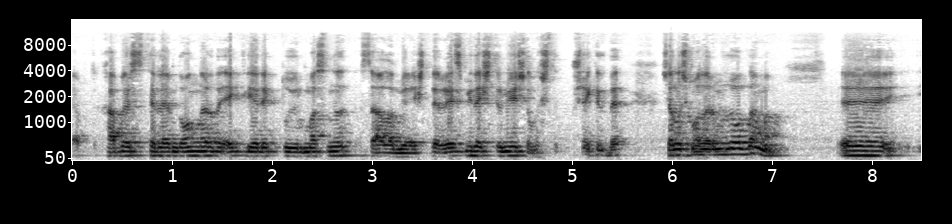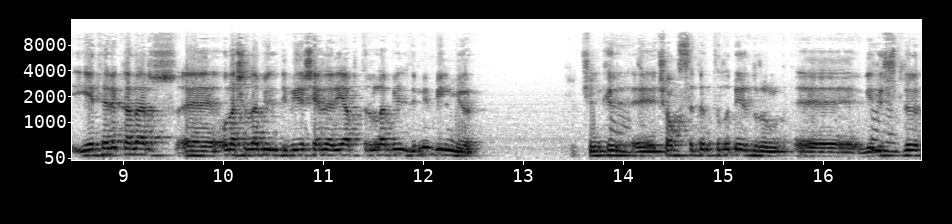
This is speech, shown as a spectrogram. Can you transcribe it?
yaptık. Haber sitelerinde onları da ekleyerek duyurulmasını sağlamaya, işte resmileştirmeye çalıştık. Bu şekilde çalışmalarımız oldu ama e, yeteri kadar e, ulaşılabildi, bir şeyler yaptırılabildi mi bilmiyorum. Çünkü e, çok sıkıntılı bir durum. E, virüslü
